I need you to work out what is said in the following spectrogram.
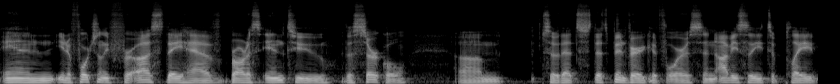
And you know, fortunately for us, they have brought us into the circle. Um, so that's that's been very good for us. And obviously, to play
